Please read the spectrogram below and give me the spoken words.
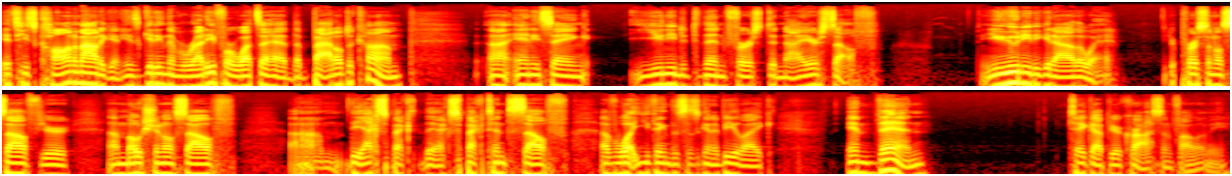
it's he's calling them out again. He's getting them ready for what's ahead, the battle to come, uh, and he's saying you needed to then first deny yourself. You need to get out of the way. Your personal self, your emotional self, um, the expect the expectant self of what you think this is going to be like, and then take up your cross and follow me.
